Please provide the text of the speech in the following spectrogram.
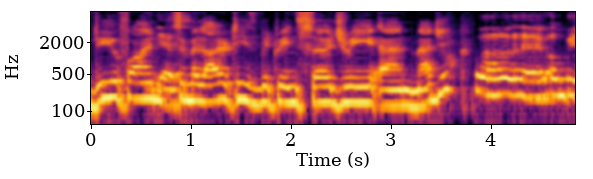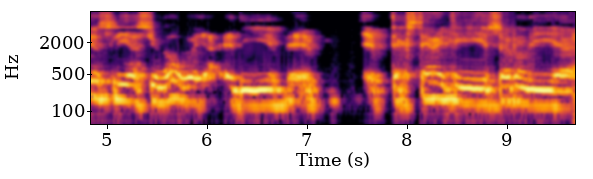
do you find yes. similarities between surgery and magic? Well, uh, obviously, as you know, the uh, dexterity certainly uh,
